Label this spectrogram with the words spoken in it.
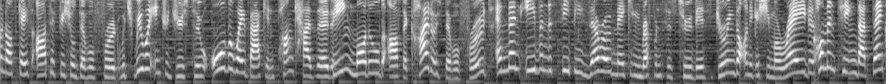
Momonosuke's artificial devil fruit, which we were introduced to all the way back in Punk Hazard, being modeled after Kaido's devil fruit, and then even the CP0 making references to this during the Onigashima raid, commenting that thank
